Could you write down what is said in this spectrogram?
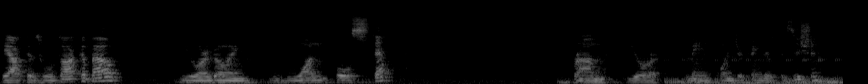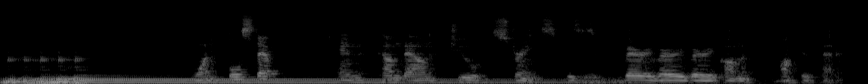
The octaves we'll talk about, you are going one full step from your main pointer finger position, one full step, and come down two strings. This is a very, very, very common octave pattern.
